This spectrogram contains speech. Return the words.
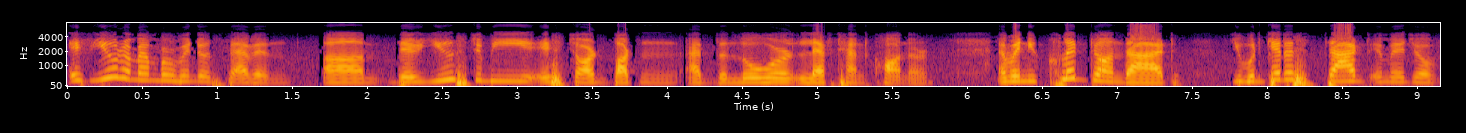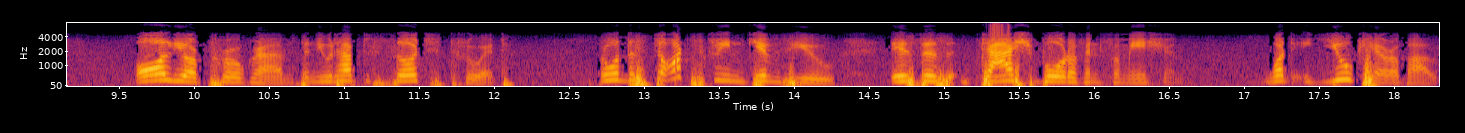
if you remember Windows 7, um, there used to be a start button at the lower left-hand corner. And when you clicked on that, you would get a stacked image of all your programs, and you would have to search through it. But what the start screen gives you is this dashboard of information, what you care about.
